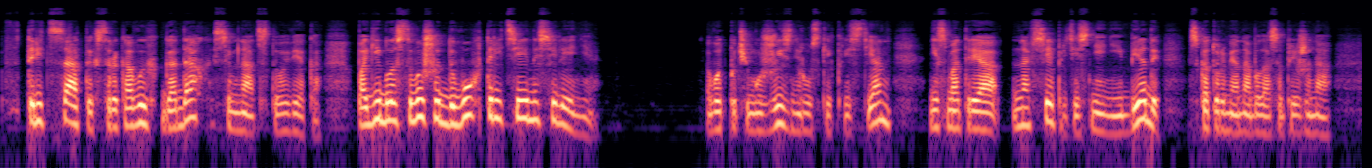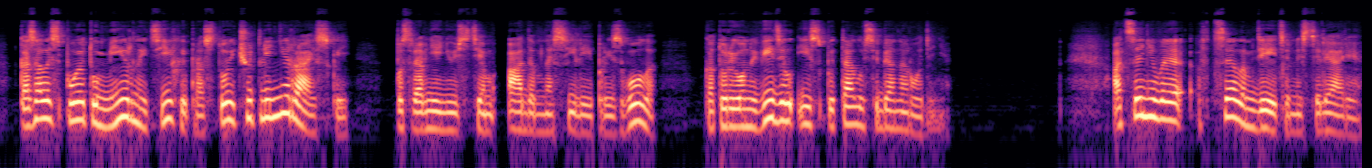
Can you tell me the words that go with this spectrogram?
в 30-40-х годах XVII века погибло свыше двух третей населения. Вот почему жизнь русских крестьян, несмотря на все притеснения и беды, с которыми она была сопряжена, казалась поэту мирной, тихой, простой, чуть ли не райской, по сравнению с тем адом насилия и произвола, который он видел и испытал у себя на родине. Оценивая в целом деятельность Элиария,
